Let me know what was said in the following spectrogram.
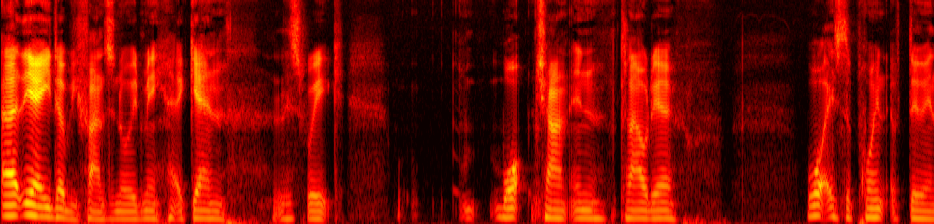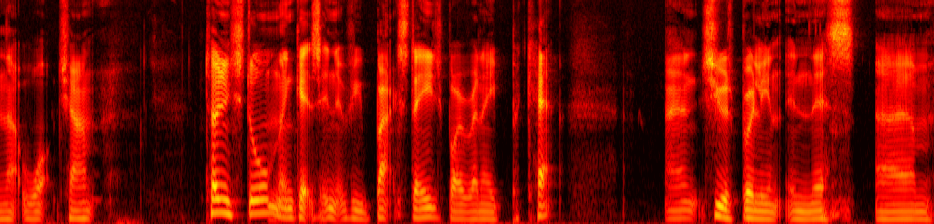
Uh, the AEW fans annoyed me again this week. What chanting, Claudio? What is the point of doing that what chant? Toni Storm then gets interviewed backstage by Renee Paquette, and she was brilliant in this. Um,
